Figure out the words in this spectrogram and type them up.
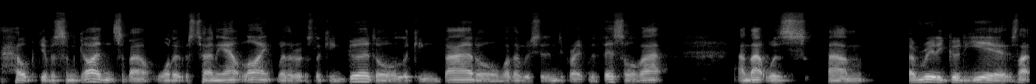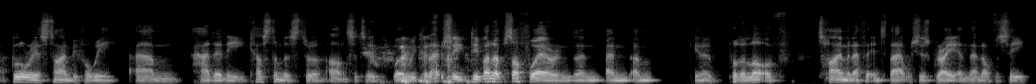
help give us some guidance about what it was turning out like, whether it was looking good or looking bad, or whether we should integrate with this or that. And that was um, a really good year. It's that glorious time before we um, had any customers to answer to, where we could actually develop software and and and um, you know put a lot of time and effort into that, which is great. And then obviously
